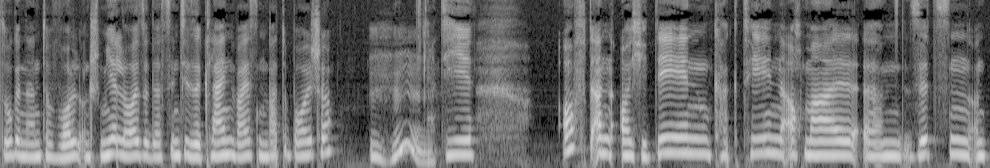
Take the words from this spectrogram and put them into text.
sogenannte Woll- und Schmierläuse. Das sind diese kleinen weißen Wattebäusche, mhm. die oft an Orchideen, Kakteen auch mal ähm, sitzen und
